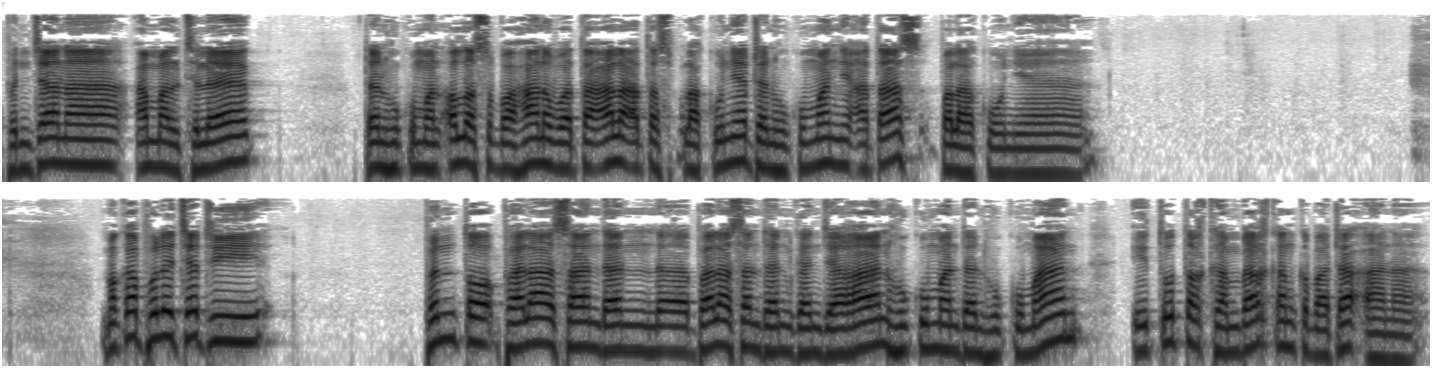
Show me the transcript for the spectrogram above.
bencana amal jelek dan hukuman Allah Subhanahu wa taala atas pelakunya dan hukumannya atas pelakunya. Maka boleh jadi bentuk balasan dan e, balasan dan ganjaran, hukuman dan hukuman itu tergambarkan kepada anak.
